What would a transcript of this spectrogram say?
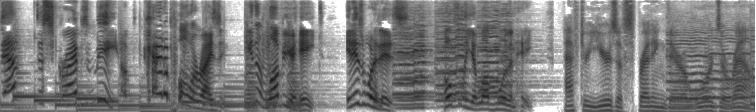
that describes me. I'm kind of polarizing. Either love or you hate. It is what it is. Hopefully, you love more than hate. After years of spreading their awards around,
